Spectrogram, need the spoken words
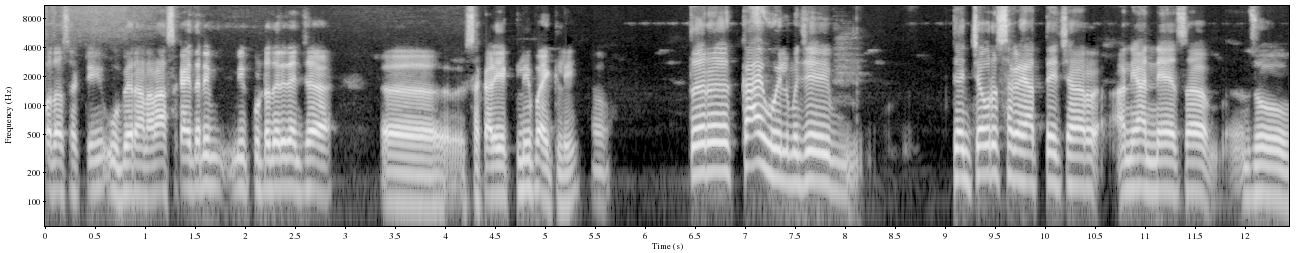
पदासाठी उभे राहणार. असं काहीतरी मी कुठंतरी त्यांच्या सकाळी एक क्लिप ऐकली. हो. तर काय होईल? म्हणजे त्यांच्यावरच सगळे अत्याचार आणि अन्यायाचा जो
